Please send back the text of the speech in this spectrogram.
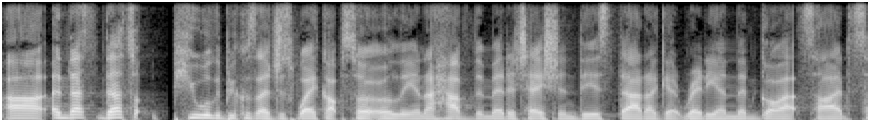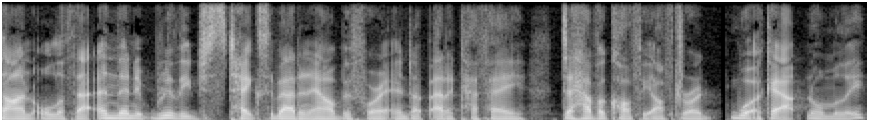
Uh, and that's that's purely because I just wake up so early and I have the meditation, this, that, I get ready and then go outside, sun, all of that. And then it really just takes about an hour before I end up at a cafe to have a coffee after I work out normally.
